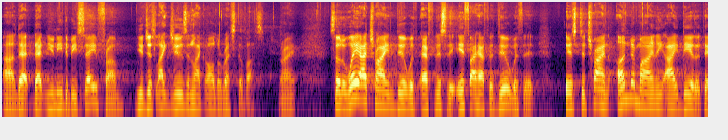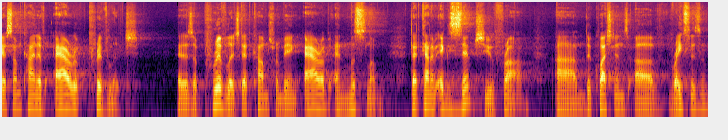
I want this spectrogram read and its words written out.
uh, that, that you need to be saved from, you're just like Jews and like all the rest of us, right? So the way I try and deal with ethnicity, if I have to deal with it, is to try and undermine the idea that there's some kind of Arab privilege it is a privilege that comes from being Arab and Muslim that kind of exempts you from um, the questions of racism,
